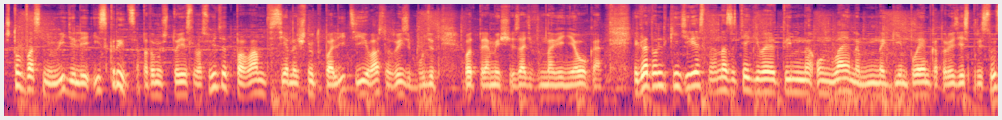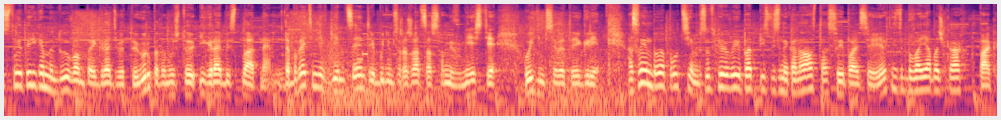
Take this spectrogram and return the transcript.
чтобы вас не увидели и скрыться, потому что если вас увидят, по вам все начнут палить, и ваша жизнь будет вот прямо исчезать в мгновение ока. Игра довольно-таки интересная, она затягивает именно онлайном, именно геймплеем, который здесь присутствует, и рекомендую вам поиграть в эту игру, потому что игра бесплатная. Добавляйте мне в гейм-центре, будем сражаться с вами вместе увидимся в этой игре. А с вами был Apple Team. Если впервые подписывайтесь на канал, ставь свои пальцы вверх, не забывай о яблочках. Пока.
